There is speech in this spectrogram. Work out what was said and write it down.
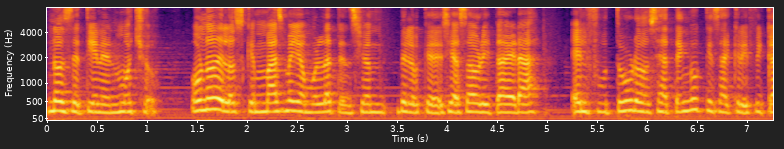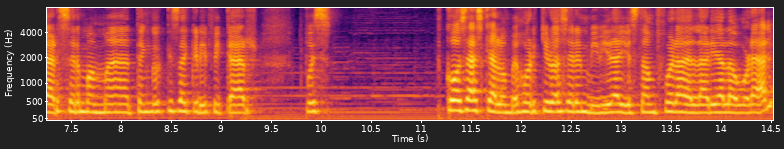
nos detienen mucho. Uno de los que más me llamó la atención de lo que decías ahorita era el futuro, o sea, tengo que sacrificar ser mamá, tengo que sacrificar pues cosas que a lo mejor quiero hacer en mi vida y están fuera del área laboral,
